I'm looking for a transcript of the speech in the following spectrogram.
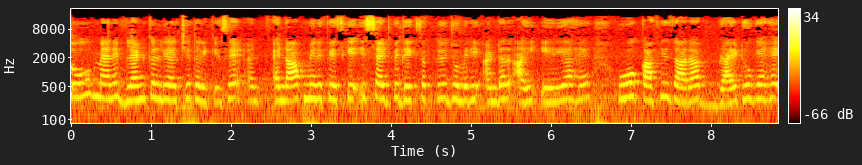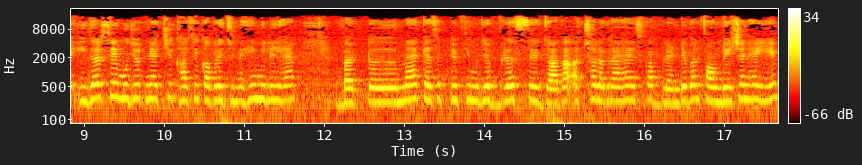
सो so, मैंने ब्लेंड कर लिया अच्छे तरीके से एंड आप मेरे फेस के इस साइड पे देख सकते हो जो मेरी अंडर आई एरिया है वो काफ़ी ज़्यादा ब्राइट हो गया है। इधर से मुझे उतनी अच्छी खासी कवरेज नहीं मिली है बट uh, मैं कह सकती हूँ कि मुझे ब्रश से ज़्यादा अच्छा लग रहा है। इसका ब्लेंडेबल फाउंडेशन है ये।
